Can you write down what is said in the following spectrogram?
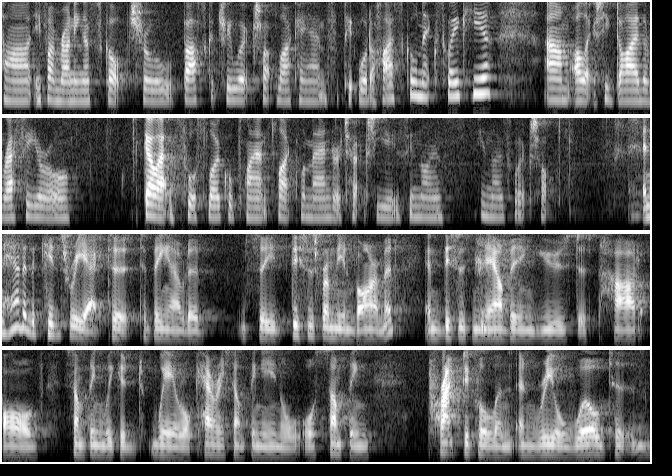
uh, if I'm running a sculptural basketry workshop like I am for Pittwater High School next week here, um, I'll actually dye the raffia or go out and source local plants like lomandra to actually use in those in those workshops. And how do the kids react to, to being able to see this is from the environment and this is now being used as part of something we could wear or carry something in or, or something practical and, and real world to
